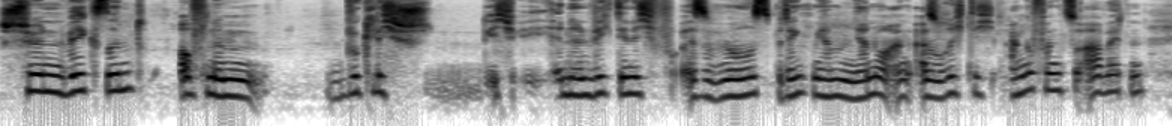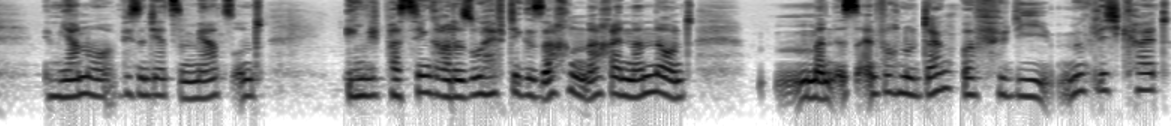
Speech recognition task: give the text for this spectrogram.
schönen Weg sind, auf einem wirklich, ich, in den Weg, den ich, also man muss bedenken, wir haben im Januar, an, also richtig angefangen zu arbeiten. Im Januar, wir sind jetzt im März und irgendwie passieren gerade so heftige Sachen nacheinander und man ist einfach nur dankbar für die Möglichkeit,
